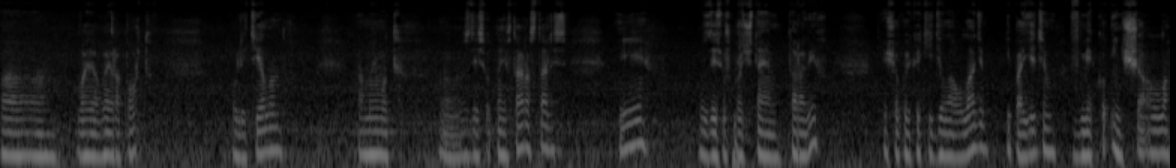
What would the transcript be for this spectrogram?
э, в, аэропорт. Улетел он. А мы вот здесь вот на ифтар остались. И здесь уж прочитаем Таравих. Еще кое-какие дела уладим. И поедем в Мекку, иншаллах.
